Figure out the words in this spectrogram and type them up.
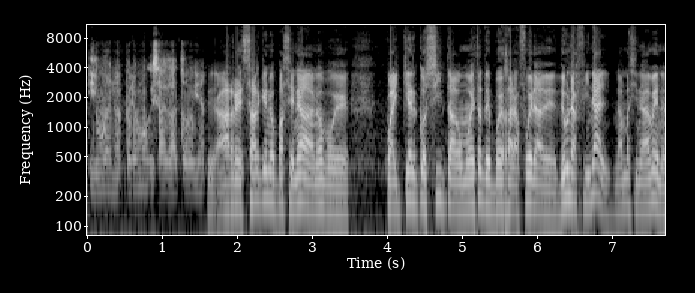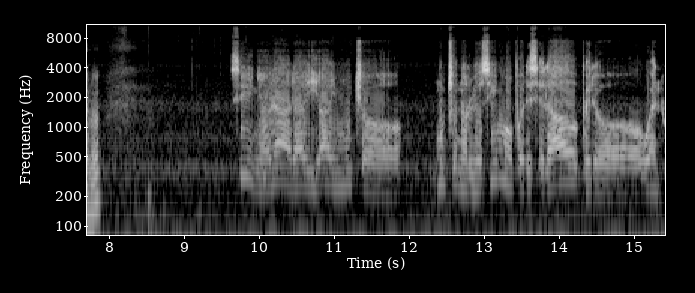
y bueno, esperemos que salga todo bien. A rezar que no pase nada, ¿no? Porque cualquier cosita como esta te puede dejar afuera de, de una final, nada más y nada menos, ¿no? Sí, ni hablar, hay, hay mucho, mucho nerviosismo por ese lado, pero bueno,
